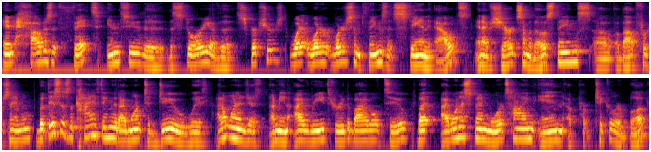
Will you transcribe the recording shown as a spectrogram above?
and how does it fit into the, the story of the scriptures? What, what are what are some things that stand out? And i've shared some of those things uh, about first samuel. But this is the kind of thing that i want to do with i don't want to just i mean i read through the bible too but i want to spend more time in a particular book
